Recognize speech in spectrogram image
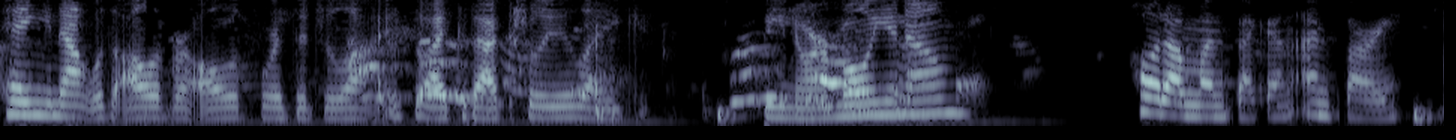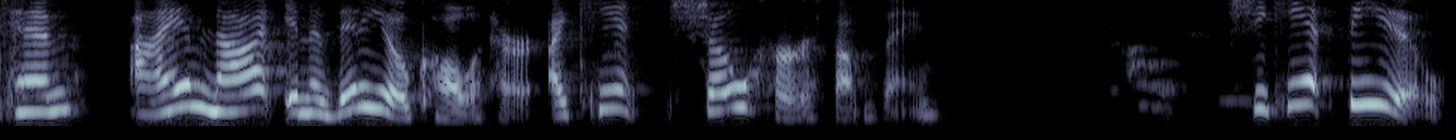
hanging out with Oliver all of Fourth of July, so I could actually like be normal, you know. Hold on one second. I'm sorry, Tim. I am not in a video call with her. I can't show her something. She can't see you.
